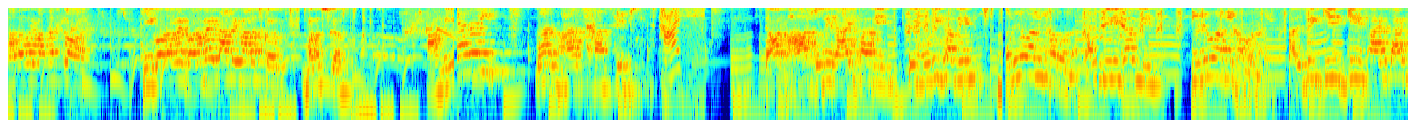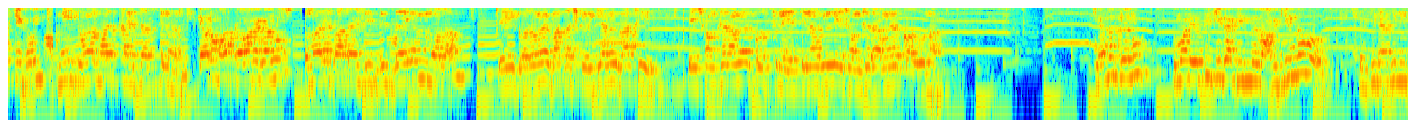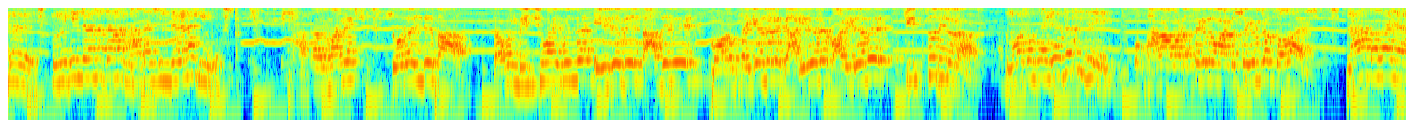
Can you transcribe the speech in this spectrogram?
ভালো করে বাতাস কর। কি গরমে? গরমে তাড়াতাড়ি বাতাস কর। বাতাস কর। আমি এই, তোমার ভাত খাচ্ছে। আমার ভাত যদি নাই খাবি তুই মুড়ি খাবি মুড়িও আমি খাব না। খালি চিনি খাবি? চিংড়িও আমি খাব না। আরে তুই কি কি সাইজ সাইজ কি তুই? আমি তোমার ভাত খাই কেন ভাত খাবা না কেন? তোমার বাতাস দিতে যাই আমি মলাম এই গরমে বাতাস করে কি আমি বাঁচি? এই সংসার আমি আর করছি না এসি না কিনলে এই সংসার আমি আর করব না। কেন কেন? তোমার এসি কিটা কিনে দেবো আমি কিনে দেবো? কিনে দেবে। তুমি কিনে দেবে না তো আমার ভাত আর কিনে দেবে নাকি? তার মানে? তোর ওই যে বাপ তখন বিশ সময় বলল এ দেবে তা দেবে মোটর সাইকেল দেবে গাড়ি দেবে বাড়ি দেবে কিচ্ছু দিল না। মোটর সাইকেল দেবে ভাঙা মোটর সাইকেল মোটর সাইকেল কার চলায়? না চালাই না।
